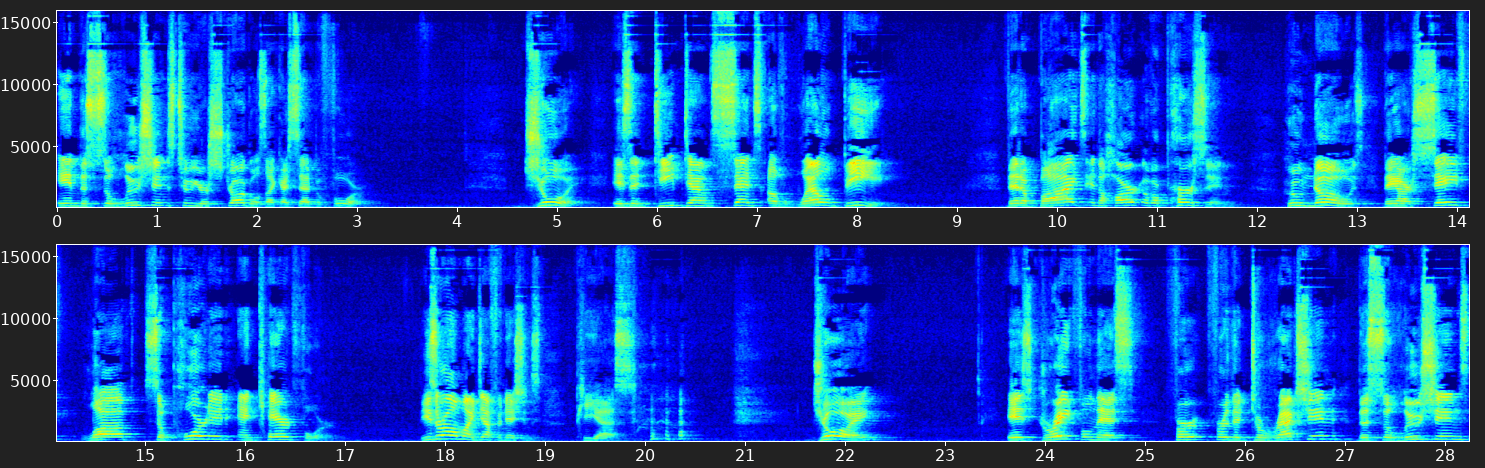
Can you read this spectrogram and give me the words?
in the solutions to your struggles, like I said before. Joy is a deep down sense of well being that abides in the heart of a person who knows they are safe, loved, supported, and cared for. These are all my definitions. P.S. Joy is gratefulness for, for the direction, the solutions,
